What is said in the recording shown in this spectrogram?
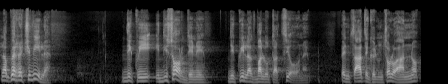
la guerra civile, di qui i disordini, di qui la svalutazione. Pensate che in un solo anno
